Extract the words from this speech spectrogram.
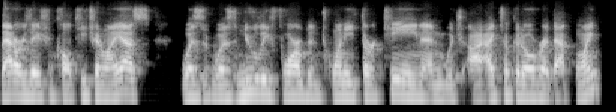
that organization called Teach NYS was, was newly formed in 2013, and which I, I took it over at that point.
